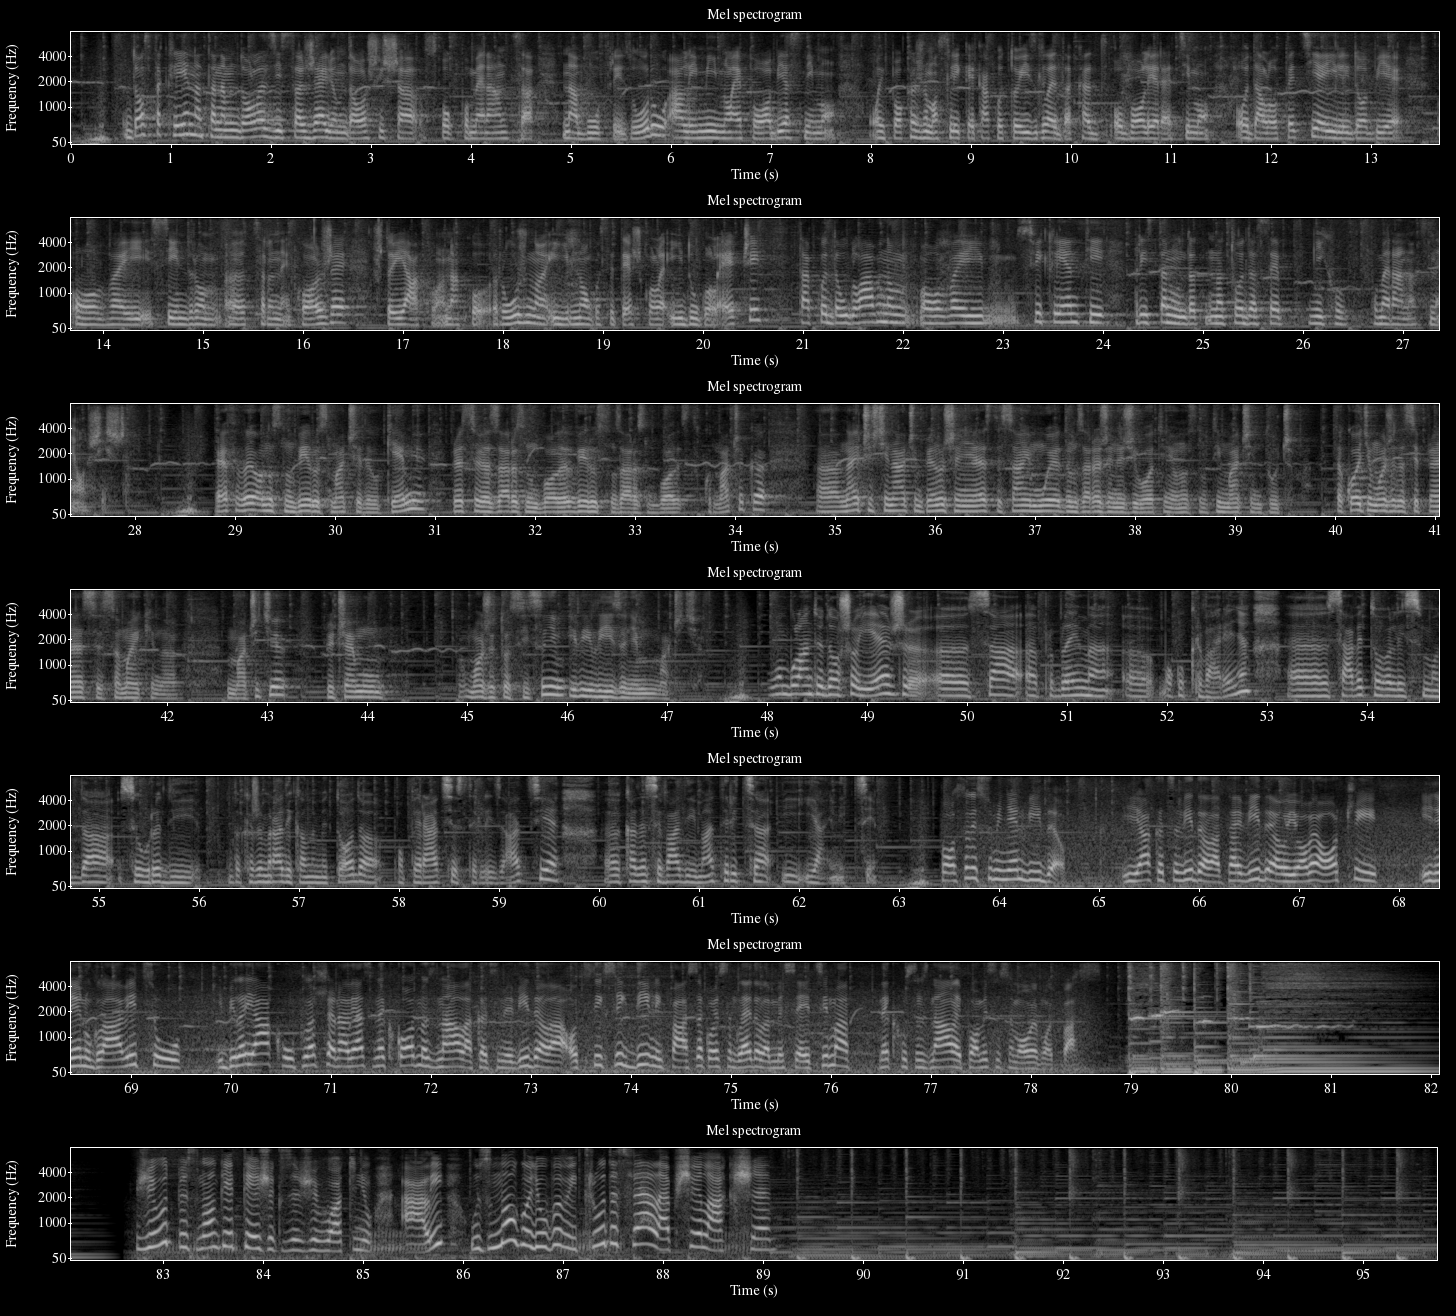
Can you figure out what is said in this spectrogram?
Dosta klijenata nam dolazi sa željom da ošiša svog pomeranca na bu frizuru, ali mi im lepo objasnimo i pokažemo slike kako to izgleda kad oboli recimo od alopecije ili dobije ovaj, sindrom e, crne kože, što je jako onako ružno i mnogo se teško i dugo leči. Tako da uglavnom ovaj, svi klijenti pristanu da, na to da se njihov pomeranac ne ošiša. FV, odnosno virus mačje leukemije, predstavlja zaraznu bole, virusnu zaraznu bolest kod mačaka. Najčešći način prenošenja jeste samim ujedom zaražene životinje, odnosno tim mačim tučama. Takođe može da se prenese sa majke na mačiće, pri čemu može to sisanjem ili lizanjem mačića. U ambulantu je došao jež e, sa e, problemima e, oko krvarenja. Savjetovali smo da se uradi, da kažem, radikalna metoda operacija sterilizacije kada se vadi i materica i jajnici. Poslali su mi njen video i ja kad sam videla taj video i ove oči i njenu glavicu, i bila jako uplašena, ali ja sam nekako odmah znala kad sam je videla od tih svih divnih pasa koje sam gledala mesecima, nekako sam znala i pomislila sam ovo je moj pas. Život bez noge je težak za životinju, ali uz mnogo ljubavi i truda sve je lepše i lakše.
